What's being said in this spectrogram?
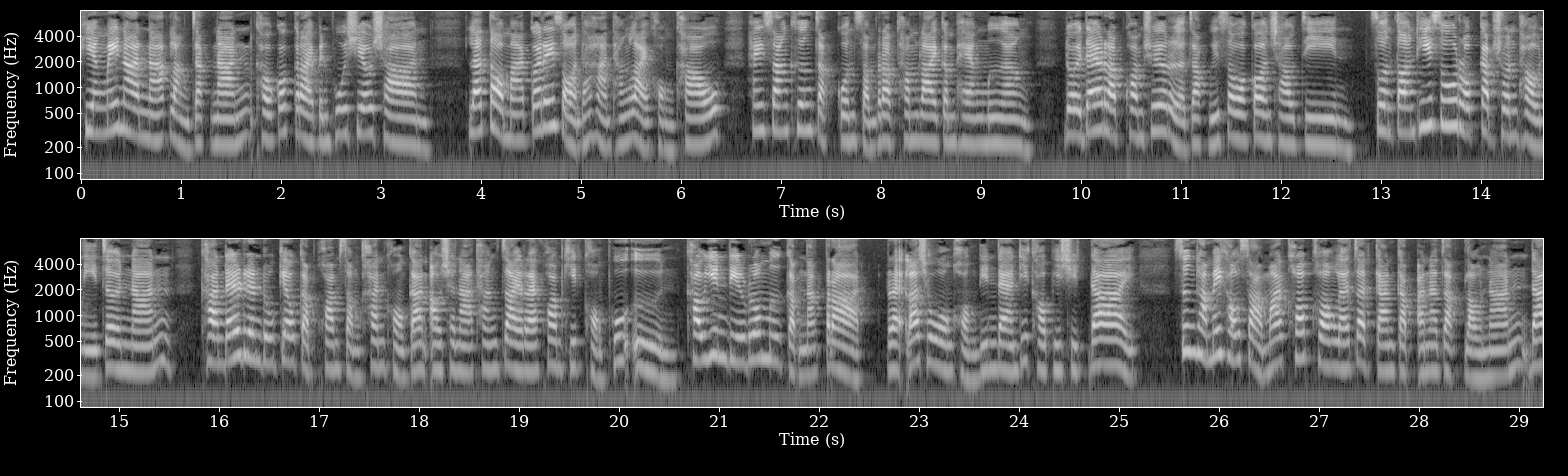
เพียงไม่นานนักหลังจากนั้น เขาก็กลายเป็นผู้เชี่ยวชาญ และต่อมาก็ได้สอนทหารทั้งหลายของเขา ให้สร้างเครื่องจักรกลสำหรับทำลายกำแพงเมือง โดยได้รับความช่วยเหลือจากวิศวกรชาวจีน ส่วนตอนที่สู้รบกับชนเผ่าหนีเจินนั้นคานได้เรียนรู้เกี่ยวกับความสำคัญของการเอาชนะทั้งใจและความคิดของผู้อื่น เขายินดีร่วมมือกับนักปราชญ์และราชวงศ์ของดินแดนที่เขาพิชิตได้ ซึ่งทำให้เขาสามารถครอบครองและจัดการกับอาณาจักรเหล่านั้น ได้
